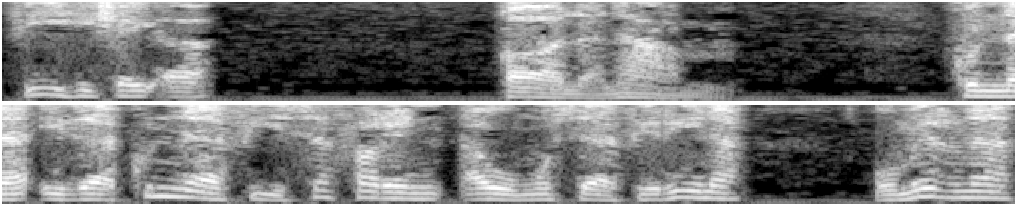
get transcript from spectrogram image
فيه شيئا؟ قال نعم. كنا إذا كنا في سفر أو مسافرين أمرنا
